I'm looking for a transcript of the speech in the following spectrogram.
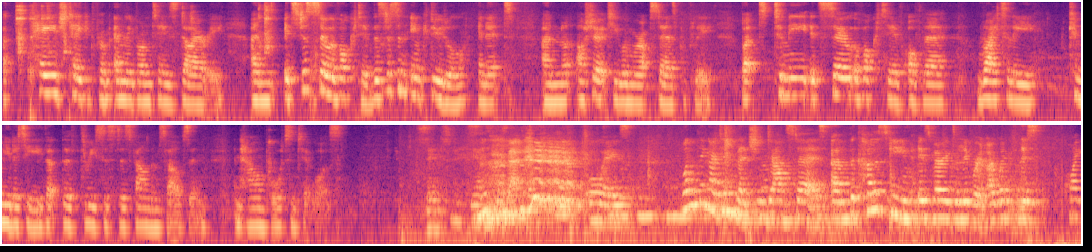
a page taken from Emily Bronte's diary, and it's just so evocative. There's just an ink doodle in it, and I'll show it to you when we're upstairs properly. But to me, it's so evocative of the writerly community that the three sisters found themselves in, and how important it was. Yes, exactly. Always. One thing I did mention downstairs, um, the colour scheme is very deliberate. I went for this quite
